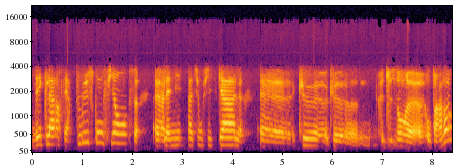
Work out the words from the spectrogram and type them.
déclarent faire plus confiance à l'administration fiscale que, que deux ans auparavant.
